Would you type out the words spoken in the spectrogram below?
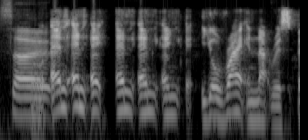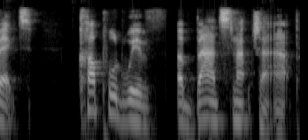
So and, and and and and and you're right in that respect. Coupled with a bad Snapchat app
